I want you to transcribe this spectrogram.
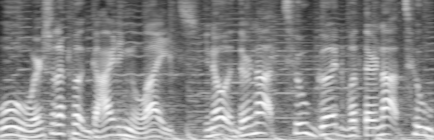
Ooh, where should I put guiding lights? You know, they're not too good, but they're not too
